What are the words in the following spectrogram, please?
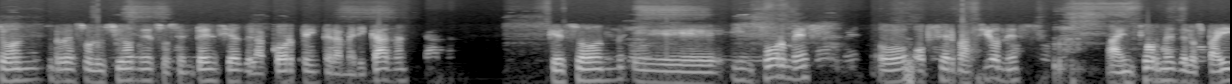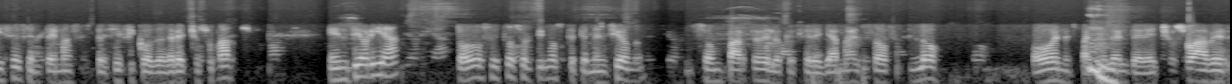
son resoluciones o sentencias de la Corte Interamericana, que son eh, informes o observaciones a informes de los países en temas específicos de derechos humanos. En teoría, todos estos últimos que te menciono son parte de lo que se le llama el soft law, o en español el derecho suave,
